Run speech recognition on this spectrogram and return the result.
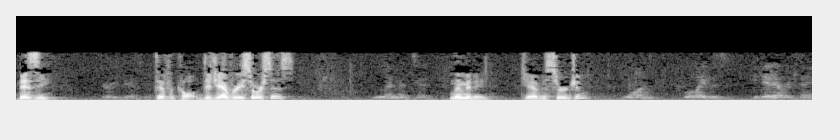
Busy. Very busy. Difficult. Did you have resources? Limited. Limited. Did you have a surgeon? One. Well, he was. He did everything.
